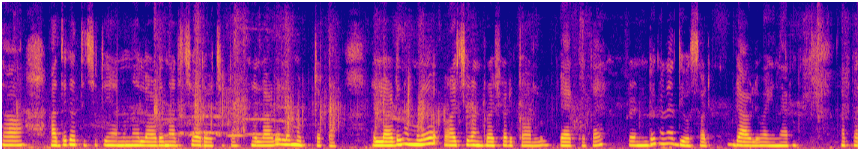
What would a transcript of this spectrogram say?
താ അത് കത്തിച്ചിട്ട് ഞാനൊന്ന് എല്ലാവിടെയും അടിച്ച് വര വെച്ചിട്ടാ എല്ലാവരും എല്ലാം മുറ്റട്ടാ എല്ലാവരും നമ്മൾ ആഴ്ച രണ്ട് പ്രാവശ്യം എടുക്കാറുള്ളൂ ബാക്കൊക്കെ ഫ്രണ്ട് ഇങ്ങനെ ദിവസം അടിക്കും രാവിലെ വൈകുന്നേരം. അപ്പോൾ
